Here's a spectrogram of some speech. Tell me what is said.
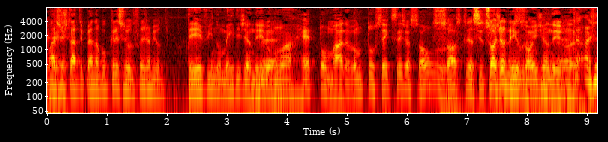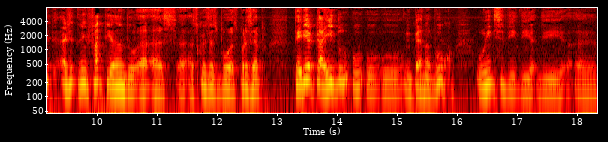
Mas o estado de Pernambuco cresceu, não foi, Jamildo? Teve no mês de janeiro é. uma retomada. Vamos torcer que seja só um. Só ter sido só janeiro. Só em janeiro, é. né? A gente, a gente vem fatiando as, as coisas boas. Por exemplo, teria caído o, o, o em Pernambuco o índice de, de, de uh,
